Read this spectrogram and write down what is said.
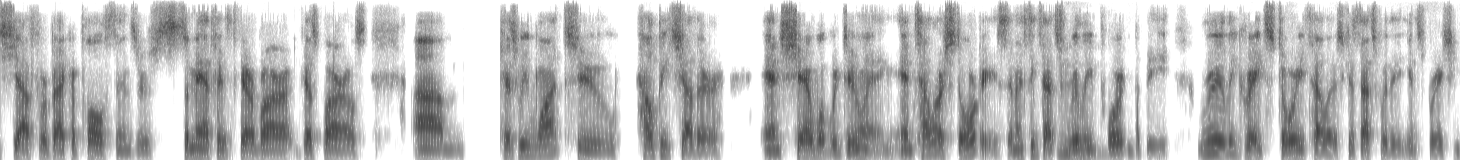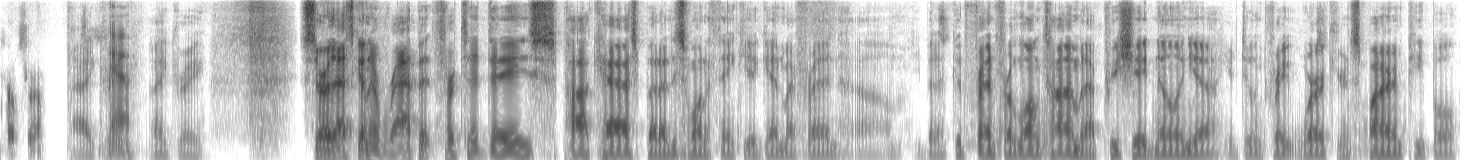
Chef Rebecca Polsons or Samantha Gasparos because um, we want to help each other and share what we're doing and tell our stories and I think that's mm-hmm. really important to be really great storytellers because that's where the inspiration comes from. I agree. Yeah. I agree. Sir, that's going to wrap it for today's podcast. But I just want to thank you again, my friend. Um, you've been a good friend for a long time, and I appreciate knowing you. You're doing great work. You're inspiring people.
